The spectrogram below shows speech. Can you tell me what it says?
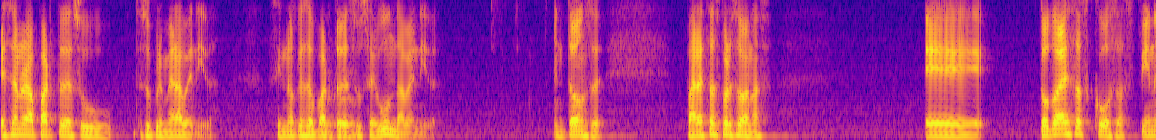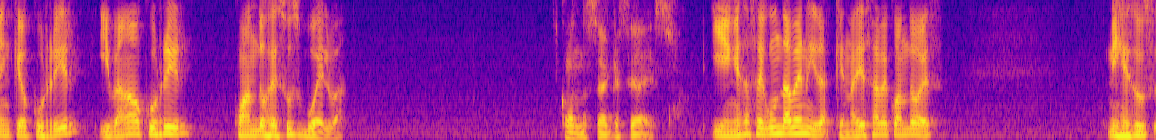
esa no era parte de su, de su primera venida, sino que eso es parte de su segunda venida. Entonces, para estas personas, eh, todas esas cosas tienen que ocurrir y van a ocurrir cuando Jesús vuelva. Cuando sea que sea eso. Y en esa segunda venida, que nadie sabe cuándo es, ni Jesús,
